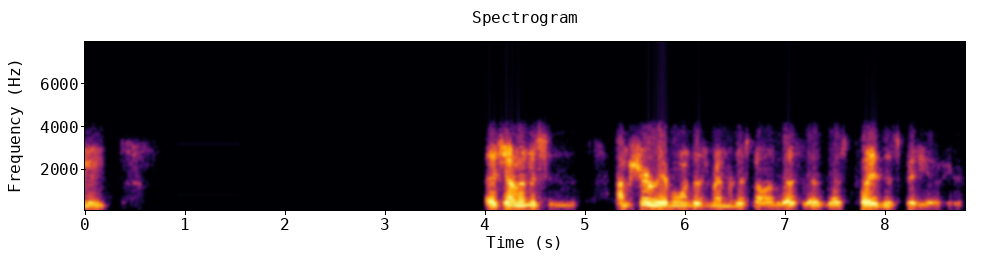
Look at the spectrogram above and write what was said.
Ladies and gentlemen, I'm sure everyone does remember this moment, but let's, let's play this video here.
